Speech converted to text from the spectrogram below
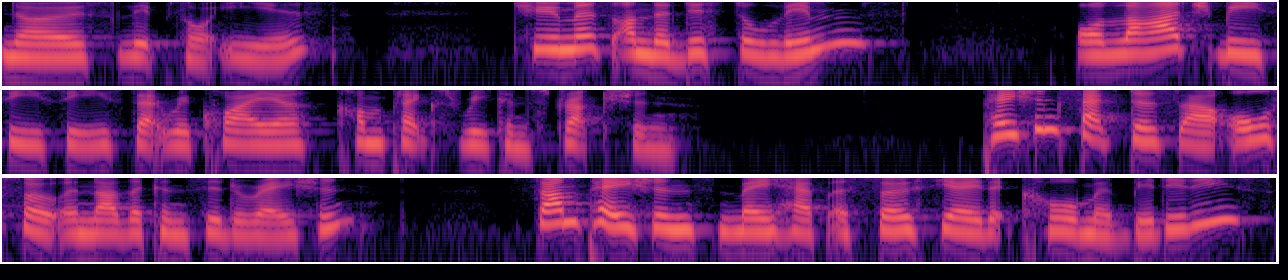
nose, lips, or ears, tumours on the distal limbs, or large BCCs that require complex reconstruction. Patient factors are also another consideration. Some patients may have associated comorbidities.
